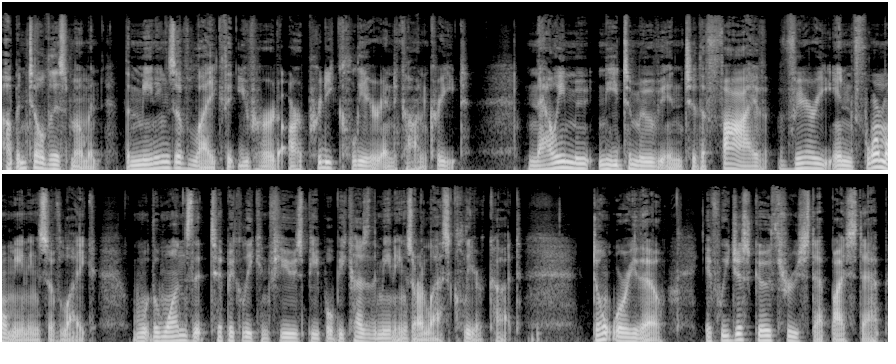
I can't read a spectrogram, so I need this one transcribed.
up until this moment, the meanings of like that you've heard are pretty clear and concrete. Now we mo- need to move into the five very informal meanings of like, the ones that typically confuse people because the meanings are less clear cut. Don't worry though, if we just go through step by step,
